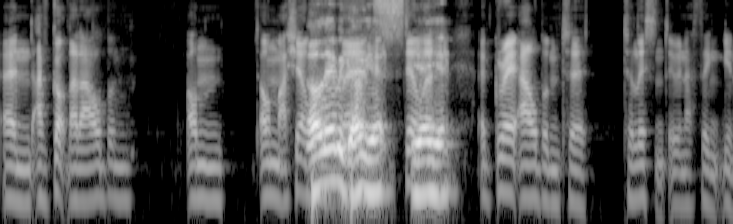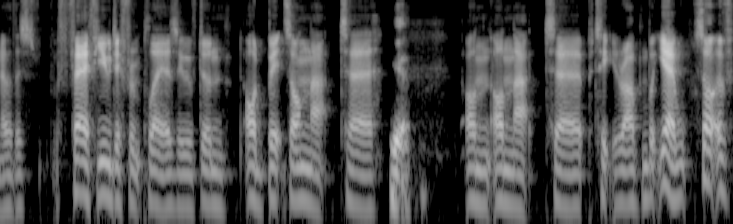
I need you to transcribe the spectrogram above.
And I've got that album on on my shelf. Oh, there we go. Yeah, still yeah, a, yeah. a great album to to listen to, and I think you know there's a fair few different players who have done odd bits on that. Uh, yeah. On on that uh, particular album, but yeah, sort of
